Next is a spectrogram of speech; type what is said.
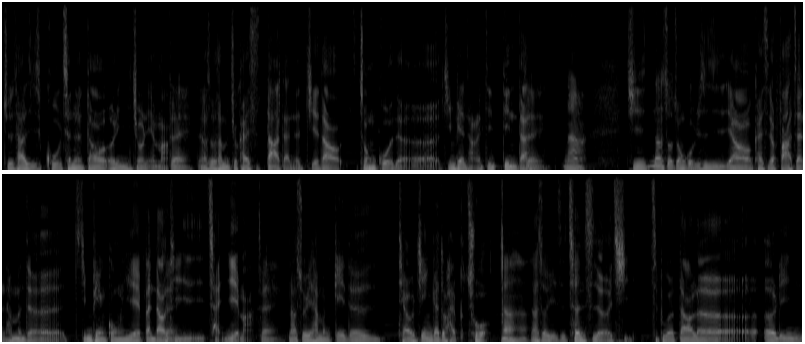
就是他是苦撑了到二零一九年嘛，对，那时候他们就开始大胆的接到中国的晶片厂的订订单，对，那其实那时候中国就是要开始要发展他们的晶片工业、半导体产业嘛，对，那所以他们给的条件应该都还不错，嗯，那时候也是趁势而起，只不过到了二零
